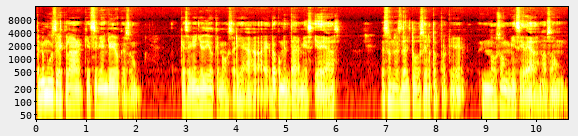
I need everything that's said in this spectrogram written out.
también me gustaría aclarar que si bien yo digo que son, que si bien yo digo que me gustaría eh, documentar mis ideas, eso no es del todo cierto porque no son mis ideas, no son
